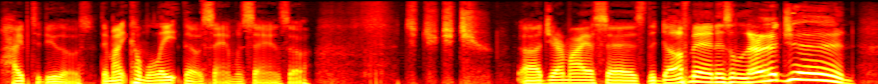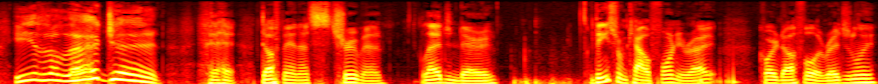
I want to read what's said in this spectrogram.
hyped to do those. They might come late though. Sam was saying so. Uh, Jeremiah says the Duff Man is a legend. He's a legend. Duffman, that's true, man. Legendary. I think he's from California, right? Corey Duffel originally.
